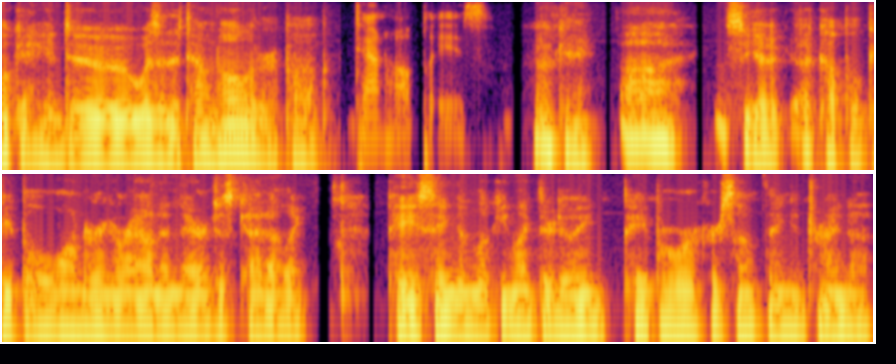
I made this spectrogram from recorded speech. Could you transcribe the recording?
Okay, into was it the town hall or a pub? Town hall, please. Okay. Uh, see a, a couple people wandering around in there, just kind of like pacing and looking like they're doing paperwork or something, and trying to.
